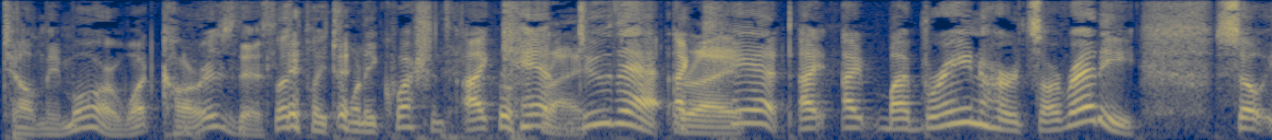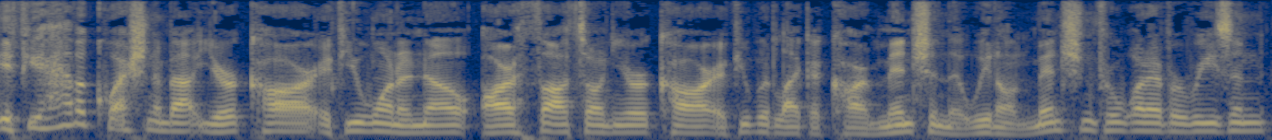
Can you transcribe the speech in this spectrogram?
"Tell me more. What car is this? Let's play twenty questions." I can't Right. do that. I Right. can't. I, I my brain hurts already. So if you have a question about your car, if you want to know our thoughts on your car, if you would like a car mentioned that we don't mention for whatever reason.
